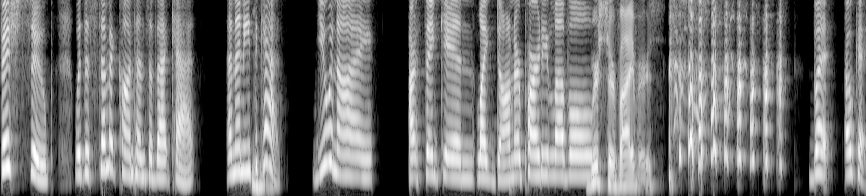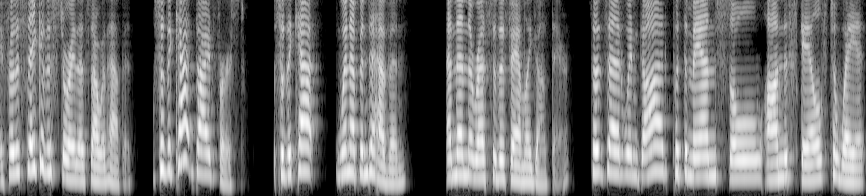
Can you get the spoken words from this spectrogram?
fish soup with the stomach contents of that cat and then eat the Mhm. cat. You and I are thinking like Donner Party level. We're survivors. but okay, for the sake of the story, that's not what happened. So the cat died first. So the cat went up into heaven, and then the rest of the family got there. So it said, when God put the man's soul on the scales to weigh it,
